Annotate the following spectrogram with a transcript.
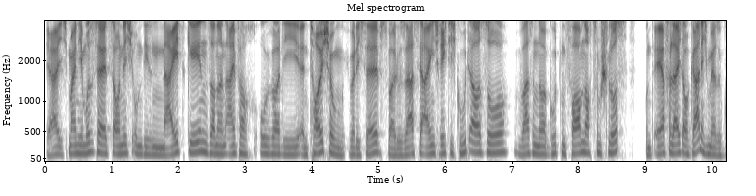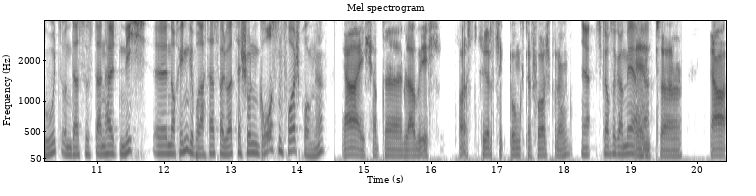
Ja, ich meine, hier muss es ja jetzt auch nicht um diesen Neid gehen, sondern einfach über die Enttäuschung über dich selbst, weil du sahst ja eigentlich richtig gut aus, so warst in einer guten Form noch zum Schluss und er vielleicht auch gar nicht mehr so gut und dass du es dann halt nicht äh, noch hingebracht hast, weil du hattest ja schon einen großen Vorsprung, ne? Ja, ich hatte, glaube ich, fast 40 Punkte Vorsprung. Ja, ich glaube sogar mehr. Ja. Und äh, ja,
